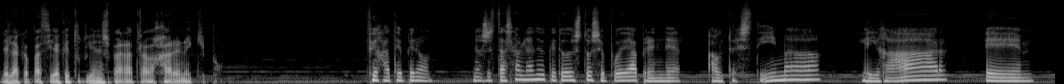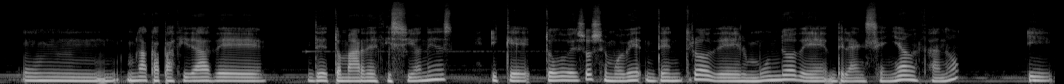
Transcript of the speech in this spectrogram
de la capacidad que tú tienes para trabajar en equipo. Fíjate, pero nos estás hablando de que todo esto se puede aprender. Autoestima, ligar, eh, una capacidad de, de tomar decisiones y que todo eso se mueve dentro del mundo de, la enseñanza, ¿no? Y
